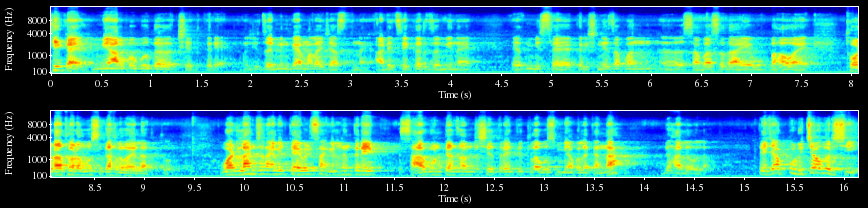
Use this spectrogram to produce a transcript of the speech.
ठीक आहे मी अल्पभूधारक शेतकरी आहे. म्हणजे जमीन काय मला जास्त नाही. अडीच एकर जमीन आहे. त्यात मी स कृष्णेचा पण सभासद आहे भाव आहे. थोडा थोडा ऊस घालवायला लागतो. वडिलांच्या नावे त्यावेळी सांगितल्यानंतर एक सहा गुंठ्यांचं आमचं क्षेत्र आहे तिथला ऊस मी आपला त्यांना घालवला. त्याच्या पुढच्या वर्षी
